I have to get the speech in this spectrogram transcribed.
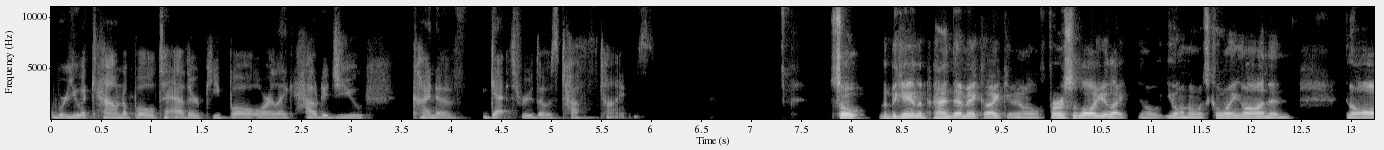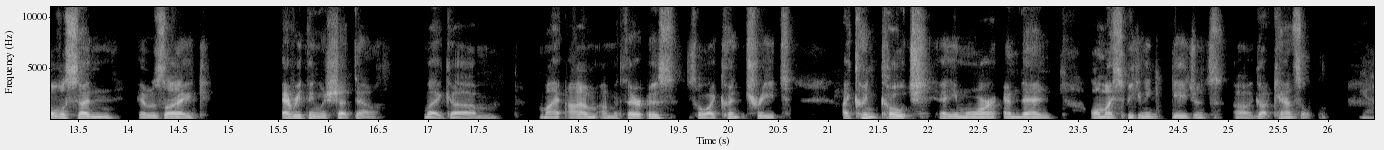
were you accountable to other people or like how did you kind of get through those tough times So the beginning of the pandemic, like you know, first of all, you're like, you know, you don't know what's going on, and you know, all of a sudden, it was like everything was shut down. Like, um, my I'm I'm a therapist, so I couldn't treat, I couldn't coach anymore, and then all my speaking engagements uh, got canceled. yeah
